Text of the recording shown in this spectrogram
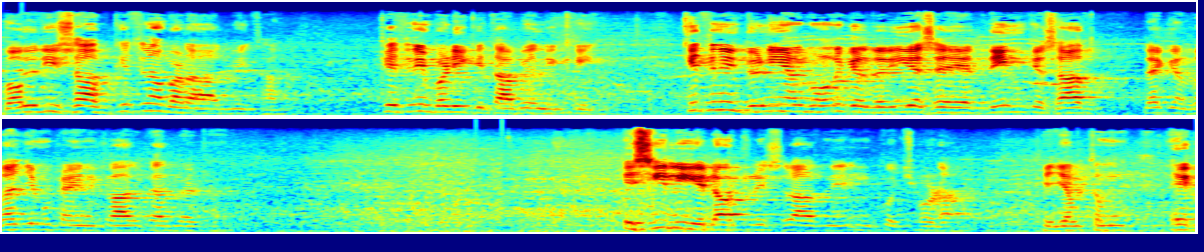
बौदी साहब कितना बड़ा आदमी था, कितनी बड़ी किताबें लिखी, कितनी दुनिया को उनके ज़रिए से दीन के साथ, लेकिन रजम का इनकार कर बैठा। इसीलिए डॉक्टर इसरार ने इनको छोड़ा कि जब तुम एक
